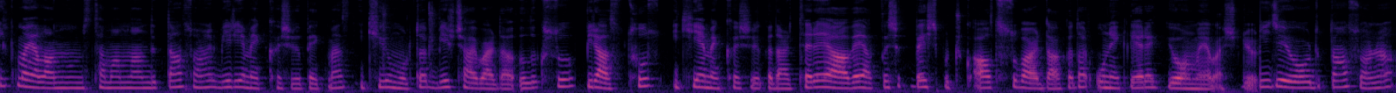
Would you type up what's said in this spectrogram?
İlk mayalanmamız tamamlandıktan sonra bir yemek kaşığı pekmez, 2 yumurta, 1 çay bardağı ılık su, biraz tuz, 2 yemek kaşığı kadar tereyağı ve yaklaşık 5,5-6 su bardağı kadar un ekleyerek yoğurmaya başlıyoruz. İyice yoğurduktan sonra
